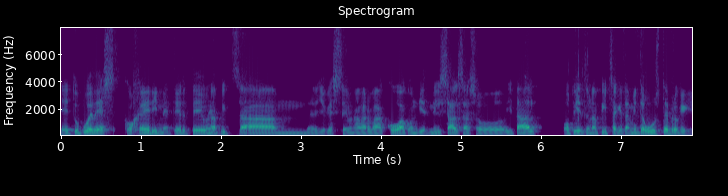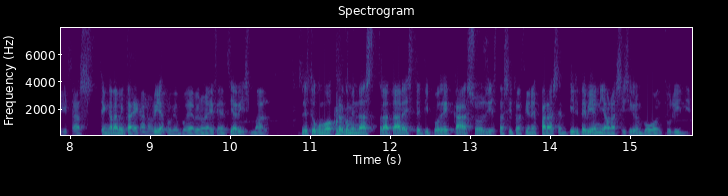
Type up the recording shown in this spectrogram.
eh, tú puedes coger y meterte una pizza, mm, yo qué sé, una barbacoa con 10.000 salsas o, y tal, o pedirte una pizza que también te guste, pero que quizás tenga la mitad de calorías, porque puede haber una diferencia abismal. Entonces, ¿tú cómo recomiendas tratar este tipo de casos y estas situaciones para sentirte bien y aún así seguir un poco en tu línea?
